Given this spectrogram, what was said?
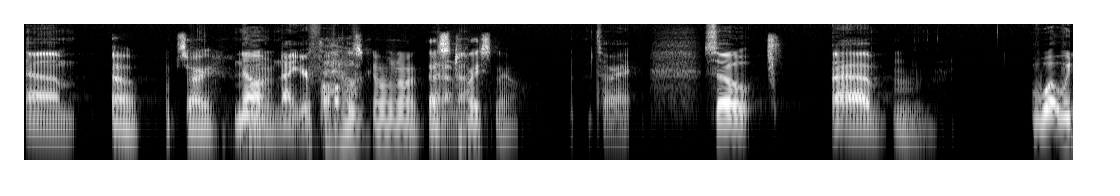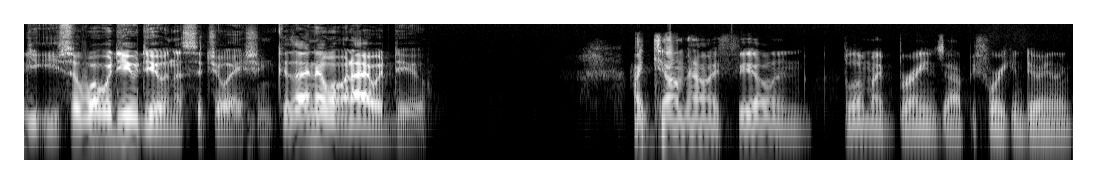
Um, Oh, I'm sorry. No, Um, not your what fault. The hell's going on? That's twice now. It's all right. So, uh, Hmm. what would you? So, what would you do in this situation? Because I know what I would do. I'd tell him how I feel and blow my brains out before he can do anything.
